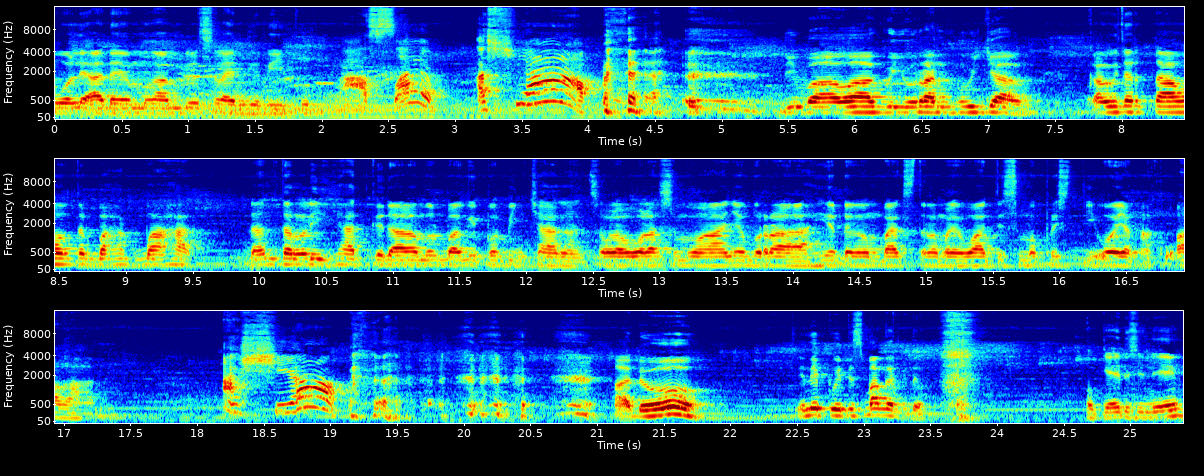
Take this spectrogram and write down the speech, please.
boleh ada yang mengambil selain diriku. Asap asyap. Di bawah guyuran hujan kami tertawa terbahak-bahak dan terlihat ke dalam berbagai perbincangan seolah-olah semuanya berakhir dengan baik setelah melewati semua peristiwa yang aku alami. Asyap. Aduh ini puitis banget gitu oke di sini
